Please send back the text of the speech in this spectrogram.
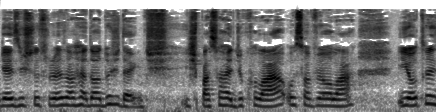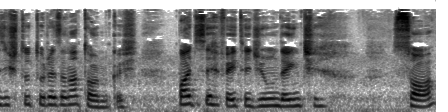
e as estruturas ao redor dos dentes, espaço radicular, osso alveolar e outras estruturas anatômicas. Pode ser feita de um dente só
